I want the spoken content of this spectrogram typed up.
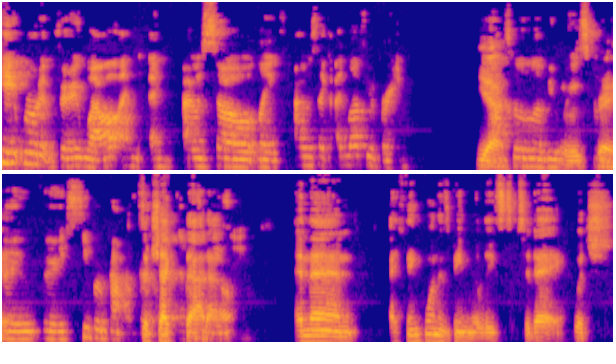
Kate wrote it very well, and and I was so like I was like I love your brain. yeah I absolutely love your brain it was So great. Very very super proud. So check was that out. and then I think one is being released today, which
